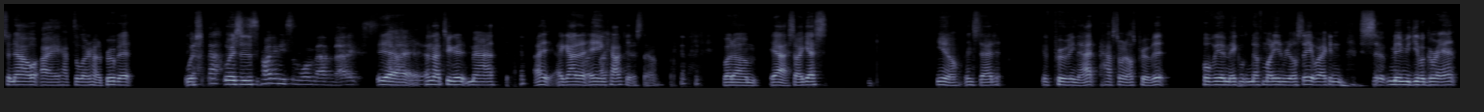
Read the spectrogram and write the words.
so now i have to learn how to prove it which which is probably gonna need some more mathematics. Yeah i'm not too good at math. I i got an a in calculus though but um yeah so i guess you know instead of proving that have someone else prove it. Hopefully i make enough money in real estate where i can maybe give a grant.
